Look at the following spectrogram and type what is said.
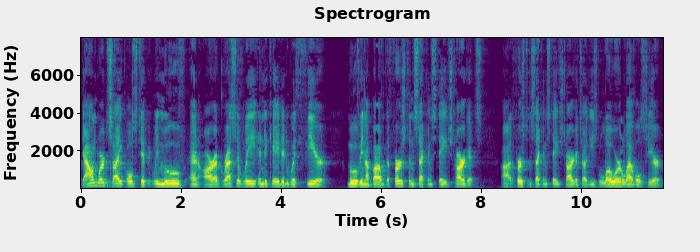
downward cycles typically move and are aggressively indicated with fear, moving above the first and second stage targets. Uh, the first and second stage targets are these lower levels here.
